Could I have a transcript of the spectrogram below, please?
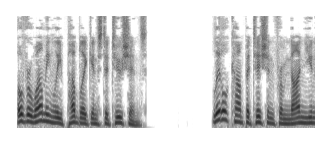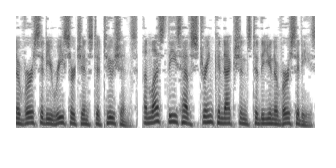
Overwhelmingly public institutions. Little competition from non-university research institutions, unless these have string connections to the universities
